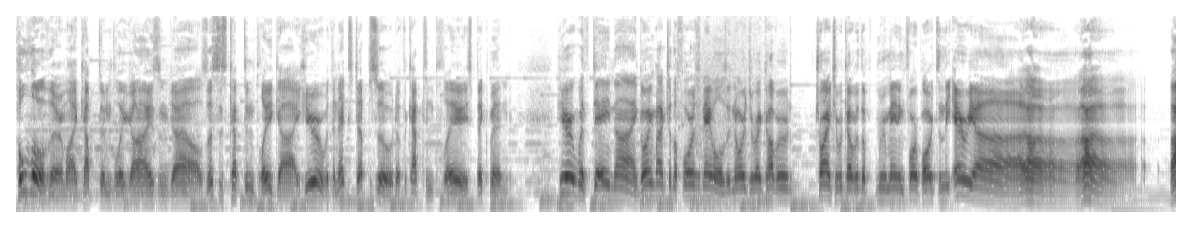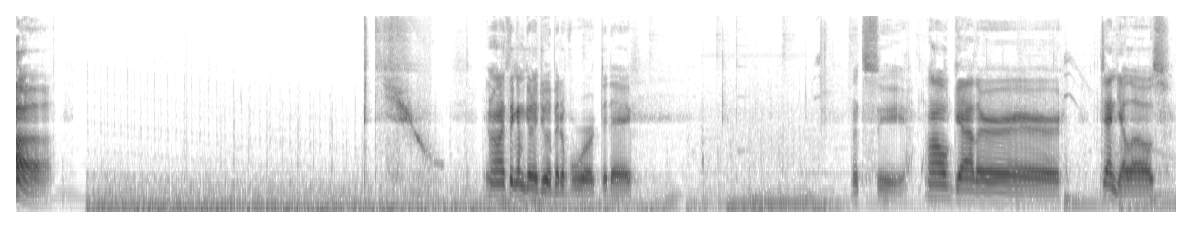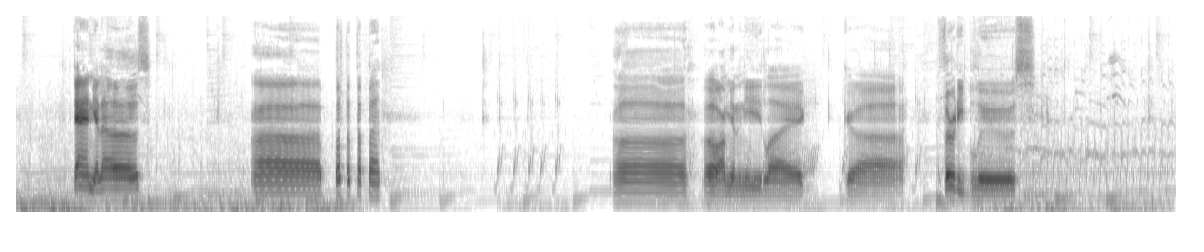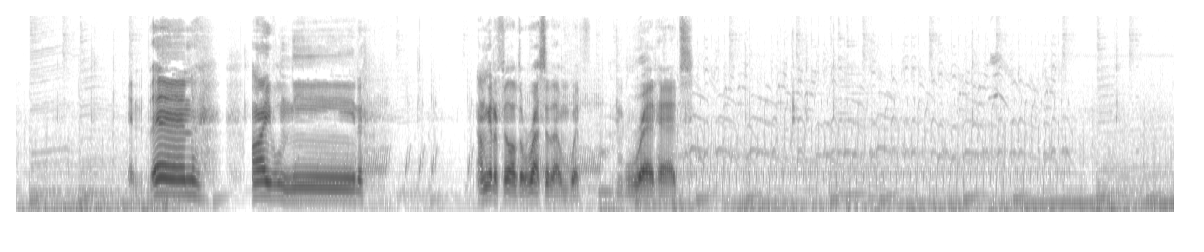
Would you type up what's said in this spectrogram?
Hello there, my Captain Play guys and gals. This is Captain Play Guy here with the next episode of the Captain Plays Pikmin. Here with day nine, going back to the forest navel in order to recover, try to recover the remaining four parts in the area. Ah, ah, ah. You know, I think I'm gonna do a bit of work today. Let's see. I'll gather 10 yellows. 10 yellows. Uh, ba ba ba. Uh, oh, I'm gonna need like, uh, 30 blues. And then I will need. I'm gonna fill up the rest of them with redheads.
